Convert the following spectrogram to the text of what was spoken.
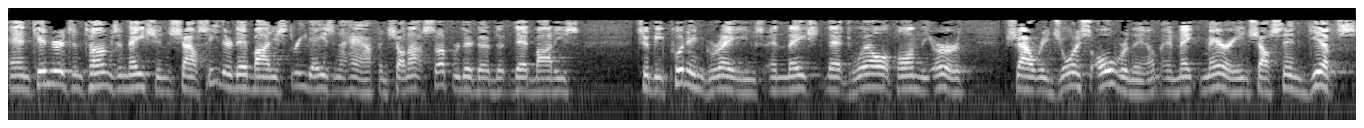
and kindreds and tongues and nations shall see their dead bodies three days and a half, and shall not suffer their dead bodies to be put in graves, and they that dwell upon the earth shall rejoice over them, and make merry, and shall send gifts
